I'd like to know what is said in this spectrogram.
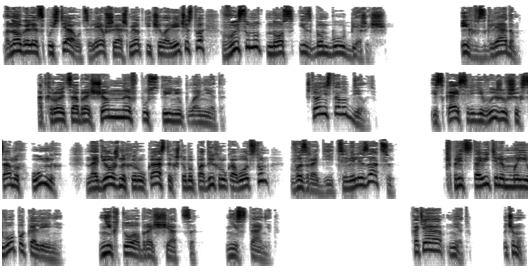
Много лет спустя уцелевшие ошметки человечества высунут нос из бомбоубежищ. Их взглядом откроется обращенная в пустыню планета. Что они станут делать? Искать среди выживших самых умных, надежных и рукастых, чтобы под их руководством возродить цивилизацию. К представителям моего поколения никто обращаться не станет. Хотя нет. Почему?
